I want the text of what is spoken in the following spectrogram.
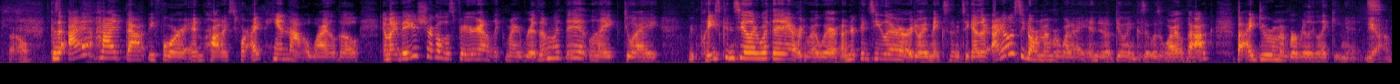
So Because I have had that before and products before. I panned that a while ago. And my biggest struggle was figuring out like my rhythm with it. Like, do I replace concealer with it or do I wear it under concealer or do I mix them together? I honestly don't remember what I ended up doing because it was a while back. But I do remember really liking it. Yeah.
